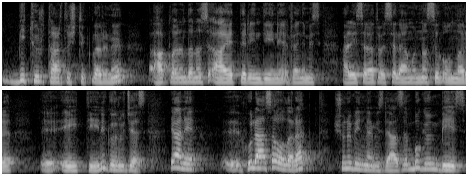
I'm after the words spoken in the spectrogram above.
bir tür tartıştıklarını, haklarında nasıl ayetler indiğini, Efendimiz aleyhissalatü vesselamın nasıl onları e, eğittiğini göreceğiz. Yani hulasa olarak şunu bilmemiz lazım. Bugün biz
